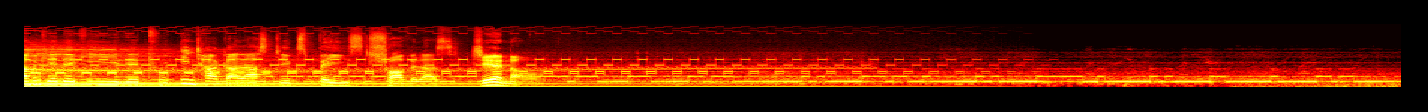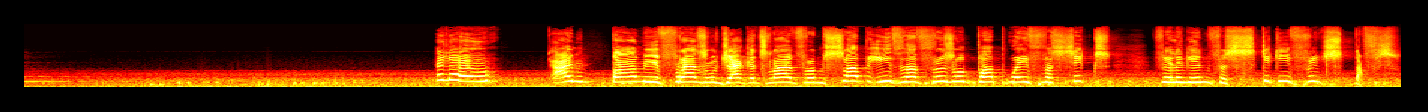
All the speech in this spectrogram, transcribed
Wamukelekile to intergalactic space travelers journal. Hello, I'm Balmy Frazzle Jackets live from Sub Ether Frizzle Pop Wafer 6, filling in for Sticky Fridge Stuffs,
